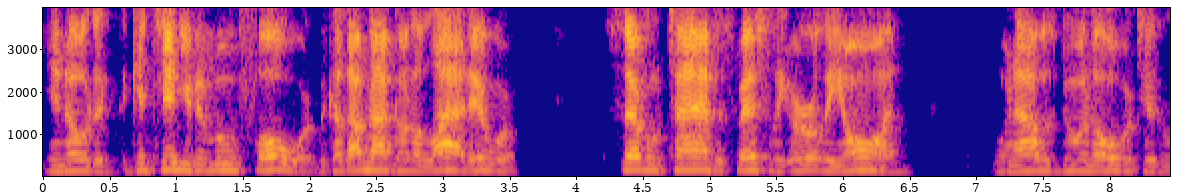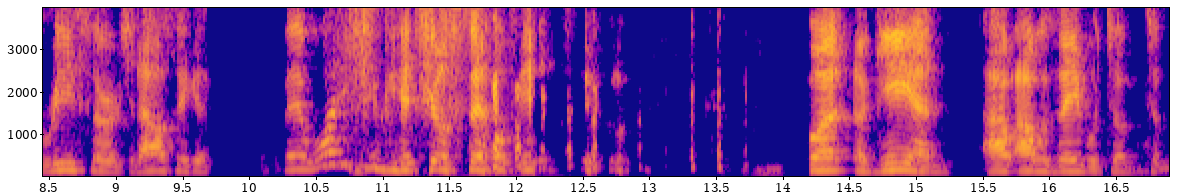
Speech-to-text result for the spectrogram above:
you know, to, to continue to move forward. Because I'm not going to lie, there were several times, especially early on, when I was doing the Overton research, and I was thinking, man, what did you get yourself into? but again, I, I was able to, to,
